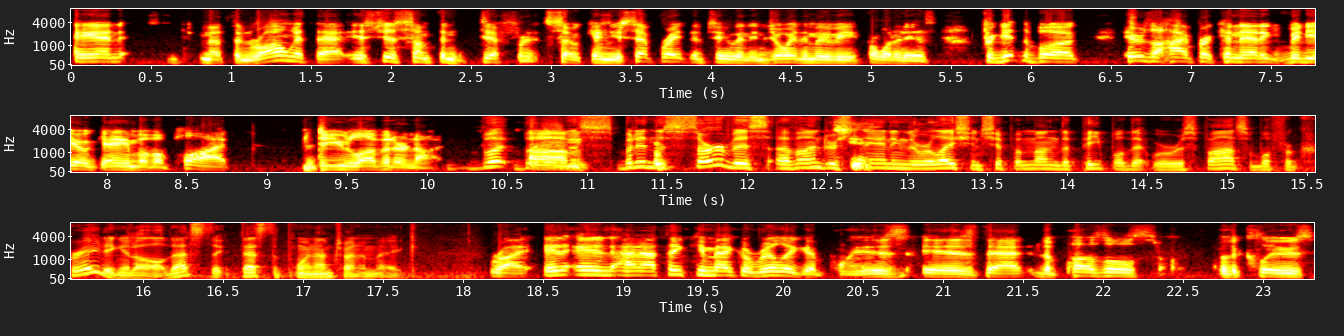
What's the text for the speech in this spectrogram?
And nothing wrong with that. It's just something different. So, can you separate the two and enjoy the movie for what it is? Forget the book. Here's a hyperkinetic video game of a plot do you love it or not? But but, um, in the, but in the service of understanding the relationship among the people that were responsible for creating it all. That's the that's the point I'm trying to make. Right, and and, and I think you make a really good point. Is is that the puzzles or the clues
